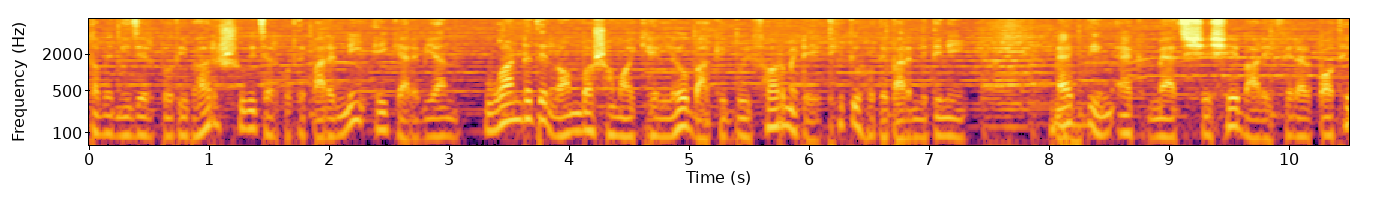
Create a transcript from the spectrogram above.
তবে নিজের প্রতিভার সুবিচার করতে পারেননি এই ক্যারিবিয়ান। ওয়ানডেতে লম্বা সময় খেললেও বাকি দুই ফরম্যাটে থিতু হতে পারেননি তিনি। একদিন এক ম্যাচ শেষে বাড়ি ফেরার পথে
